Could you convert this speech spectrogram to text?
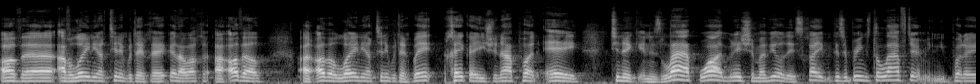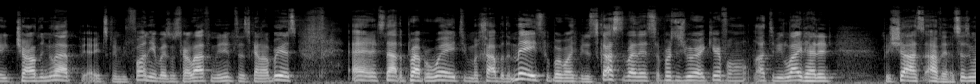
of uh, avaloini tinik b'techeka. Avel avel loini tinik b'techeka. You should not put a tinik in his lap. Why? Because it brings the laughter. I mean, you put a child in your lap, it's going to be funny. Everybody's going to start laughing. It's kind of and it's not the proper way to mechaba the mace. People are going to be disgusted by this. A person should be very careful not to be lightheaded B'shas avel. It says in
